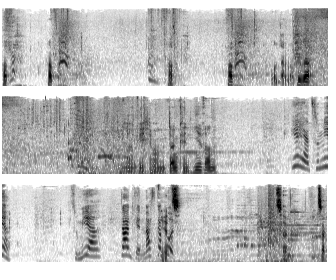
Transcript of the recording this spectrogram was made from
Hopp, hopp. Hopp, hopp. Und einmal rüber. Gehe ich einmal mit Duncan hier ran. Hierher zu mir. Zu mir. Danke, mach's kaputt. Jetzt. Zack, zack.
